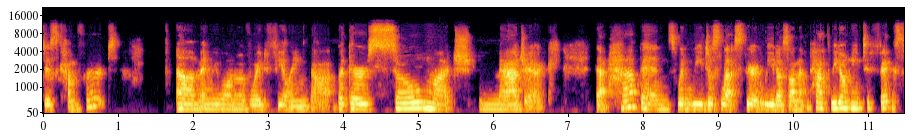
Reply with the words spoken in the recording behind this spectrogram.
discomfort um, and we want to avoid feeling that. But there's so much magic that happens when we just let spirit lead us on that path. We don't need to fix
